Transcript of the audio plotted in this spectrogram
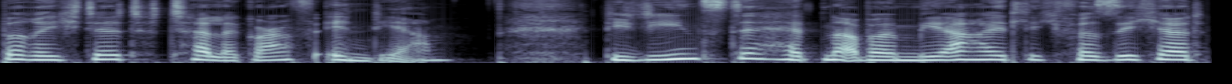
berichtet Telegraph India. Die Dienste hätten aber mehrheitlich versichert,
